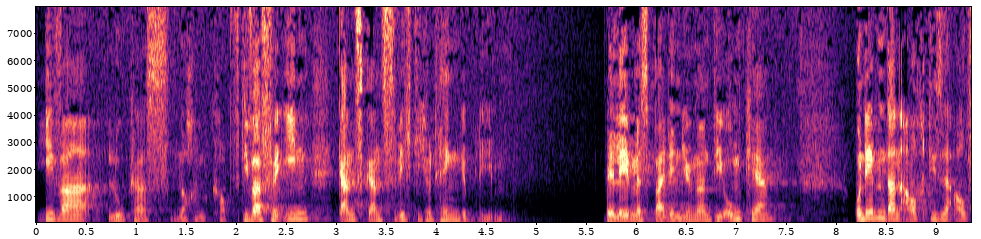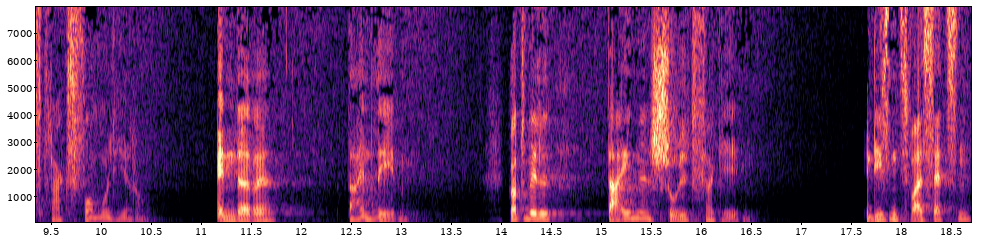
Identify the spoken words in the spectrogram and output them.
die war Lukas noch im Kopf. Die war für ihn ganz, ganz wichtig und hängen geblieben. Wir leben es bei den Jüngern, die Umkehr und eben dann auch diese Auftragsformulierung. Ändere dein Leben. Gott will deine Schuld vergeben. In diesen zwei Sätzen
